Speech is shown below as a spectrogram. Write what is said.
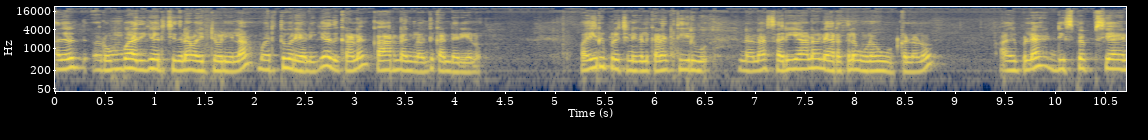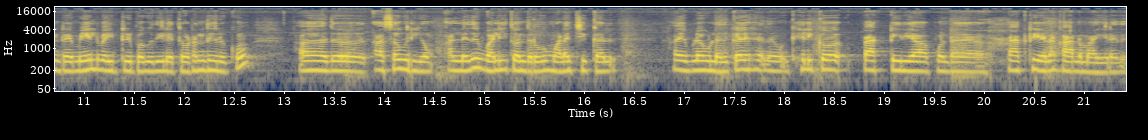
அதாவது ரொம்ப அதிகரிச்சதுன்னா வயிற்று வலியெல்லாம் மருத்துவரை அணுகி அதுக்கான காரணங்களை வந்து கண்டறியணும். வயிறு பிரச்சனைகளுக்கான தீர்வு என்னென்னா சரியான நேரத்தில் உணவு உட்கொள்ளணும். அதேபோல் டிஸ்பெப்சியா என்ற மேல் வயிற்று பகுதியில் தொடர்ந்து இருக்கும். அது அசௌகரியம் அல்லது வலி தொந்தரவு மலச்சிக்கல் அதேபோல் உள்ளதுக்கு ஹெலிகோ பாக்டீரியா போன்ற பாக்டீரியாலாம் காரணமாகிறது.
